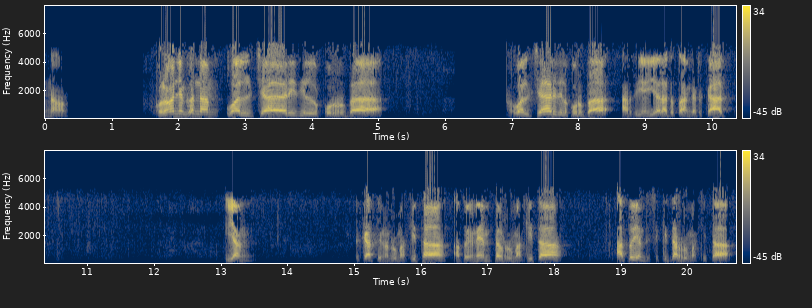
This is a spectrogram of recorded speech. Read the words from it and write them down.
Nah. Golongan yang keenam, wal jaridil qurba. Wal jaridil qurba artinya ialah tetangga dekat yang dekat dengan rumah kita atau yang nempel rumah kita atau yang di sekitar rumah kita.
